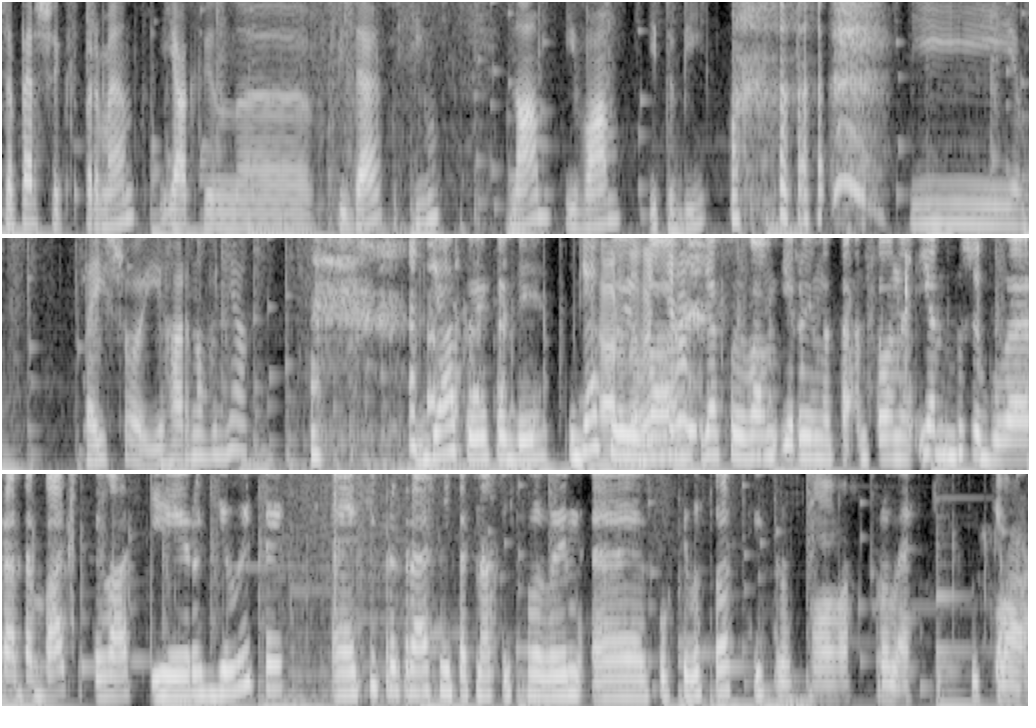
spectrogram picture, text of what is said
це перший експеримент, як він е, піде всім, нам, і вам, і тобі. І та й що, і гарного дня. Дякую тобі. Дякую Гарного вам, дня. дякую вам, Ірино та Антоне. Я дуже була рада бачити вас і розділити е, ці прекрасні 15 хвилин е, у філософських розмовах про легкість буття.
